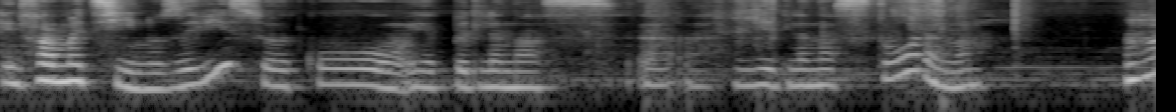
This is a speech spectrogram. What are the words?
інформаційну завісу, яку якби для нас е, її для нас створено. Угу.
